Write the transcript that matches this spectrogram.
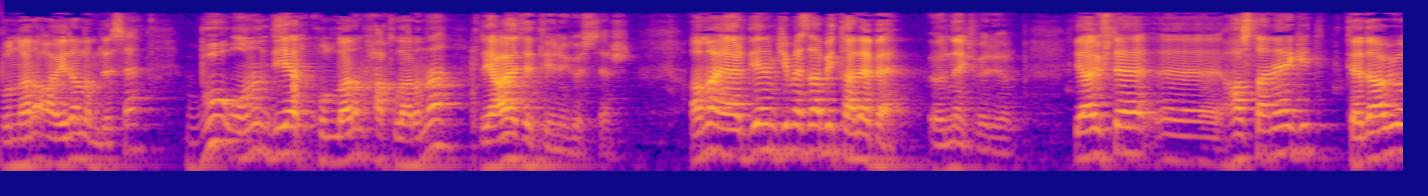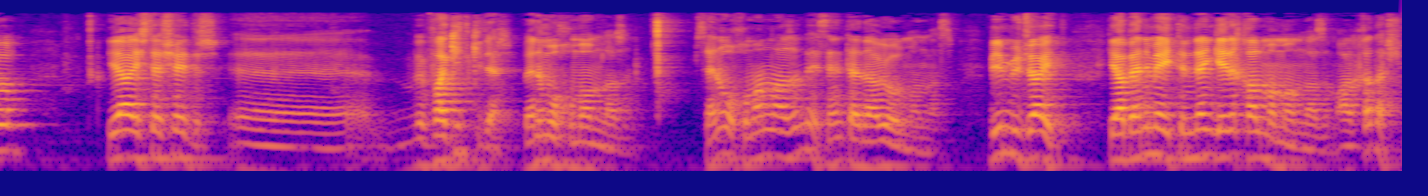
bunları ayıralım dese bu onun diğer kulların haklarına riayet ettiğini gösterir. Ama eğer diyelim ki mesela bir talebe örnek veriyorum. Ya işte e, hastaneye git, tedavi ol. Ya işte şeydir, e, vakit gider. Benim okumam lazım. Cık, senin okuman lazım değil, senin tedavi olman lazım. Bir mücahit. Ya benim eğitimden geri kalmamam lazım. Arkadaş,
